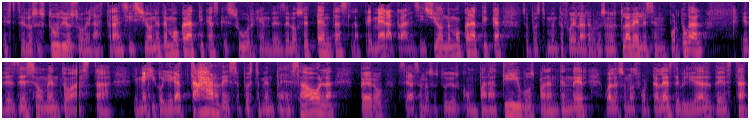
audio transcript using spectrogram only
este, los estudios sobre las transiciones democráticas que surgen desde los 70, la primera transición democrática supuestamente fue la Revolución de los Claveles en Portugal, desde ese momento hasta en México llega tarde supuestamente a esa ola, pero se hacen los estudios comparativos para entender cuáles son las fortalezas, debilidades de esta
